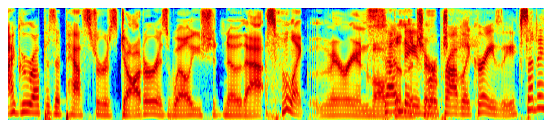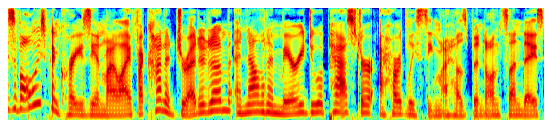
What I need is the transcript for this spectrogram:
I grew up as a pastor's daughter as well. You should know that. So like very involved in the Sundays church. were probably crazy. Sundays have always been crazy in my life. I kind of dreaded them. And now that I'm married to a pastor, I hardly see my husband on Sundays.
